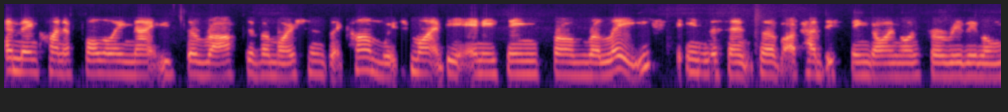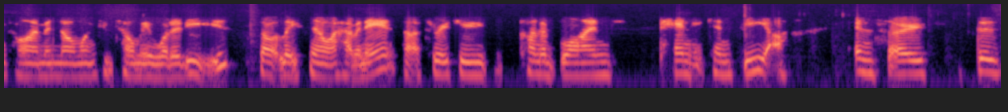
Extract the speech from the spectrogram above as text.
And then kind of following that is the raft of emotions that come, which might be anything from relief in the sense of I've had this thing going on for a really long time and no one can tell me what it is. So at least now I have an answer through to kind of blind panic and fear. And so there's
